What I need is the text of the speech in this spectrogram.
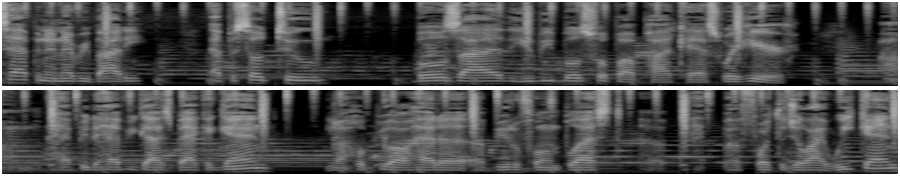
What's happening, everybody? Episode two, Bullseye, the UB Bulls football podcast. We're here. Um, happy to have you guys back again. You know, I hope you all had a, a beautiful and blessed uh, uh, Fourth of July weekend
